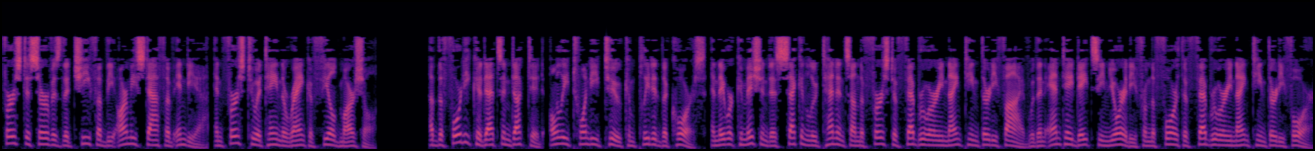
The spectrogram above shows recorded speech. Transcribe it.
first to serve as the Chief of the Army Staff of India, and first to attain the rank of Field Marshal. Of the 40 cadets inducted, only 22 completed the course, and they were commissioned as second lieutenants on 1 February 1935 with an ante-date seniority from 4 February 1934.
